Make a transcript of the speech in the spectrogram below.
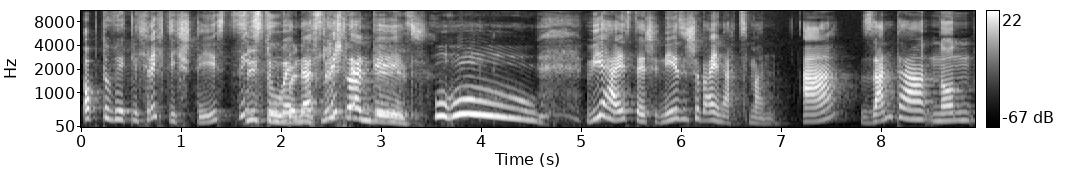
Ob du wirklich richtig stehst, siehst, du, wenn, das Licht angeht. Huhu. Wie heißt der chinesische Weihnachtsmann? A. Santa Non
